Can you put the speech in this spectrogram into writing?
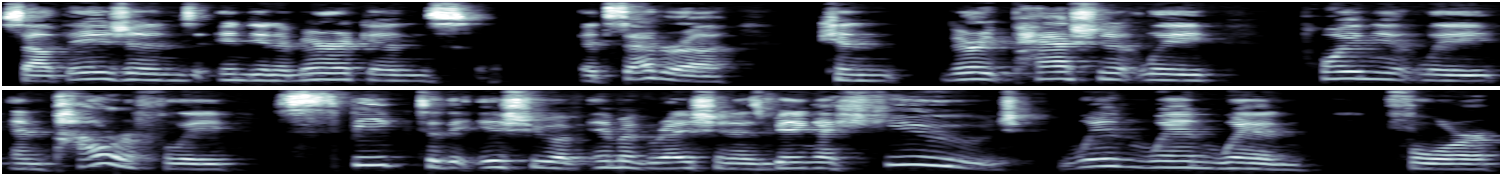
South Asians, Indian Americans, etc., can very passionately, poignantly, and powerfully speak to the issue of immigration as being a huge win win win for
